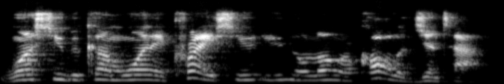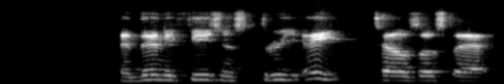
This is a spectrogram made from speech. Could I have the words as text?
Once you become one in Christ, you, you no longer call a Gentile. And then Ephesians 3 8 tells us that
